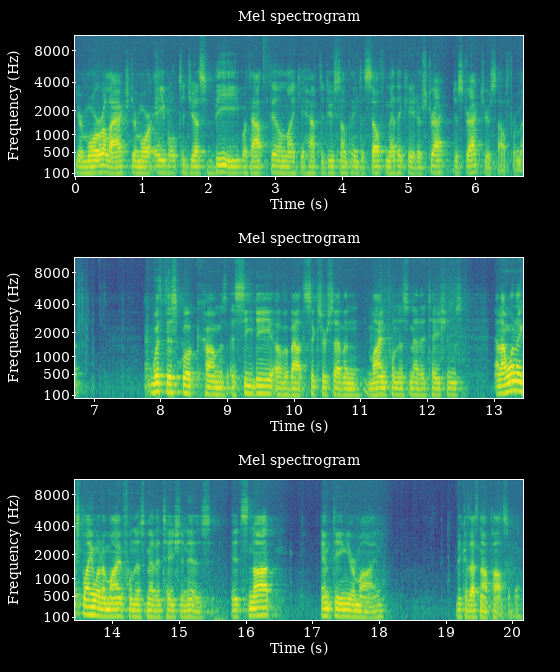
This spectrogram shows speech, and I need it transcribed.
You're more relaxed, you're more able to just be without feeling like you have to do something to self medicate or distract, distract yourself from it. With this book comes a CD of about six or seven mindfulness meditations. And I want to explain what a mindfulness meditation is. It's not emptying your mind, because that's not possible.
